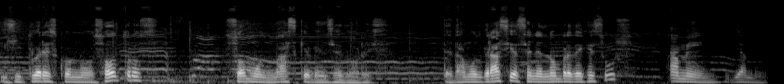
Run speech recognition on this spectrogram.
Y si tú eres con nosotros, somos más que vencedores. Te damos gracias en el nombre de Jesús. Amén y amén.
